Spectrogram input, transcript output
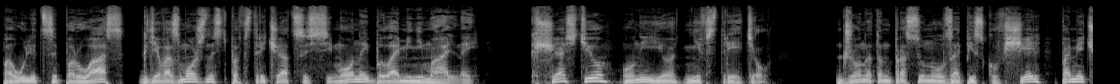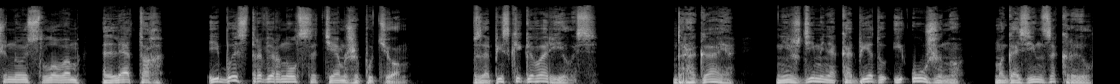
по улице Паруас, где возможность повстречаться с Симоной была минимальной. К счастью, он ее не встретил. Джонатан просунул записку в щель, помеченную словом «лето», и быстро вернулся тем же путем. В записке говорилось «Дорогая, не жди меня к обеду и ужину. Магазин закрыл.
